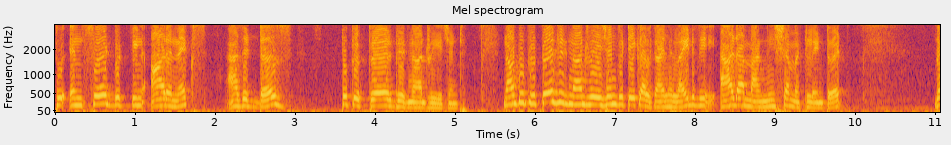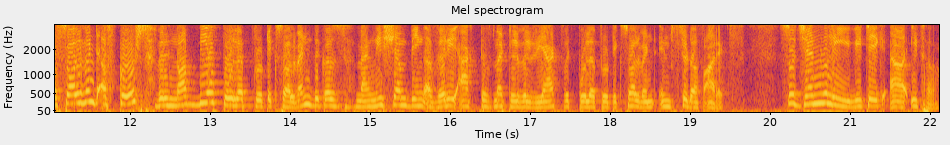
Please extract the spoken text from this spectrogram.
to insert between R and X as it does to prepare Grignard reagent. Now to prepare Grignard reagent we take alkyl halide, we add a magnesium metal into it the solvent of course will not be a polar protic solvent because magnesium being a very active metal will react with polar protic solvent instead of RX. So generally we take uh, ether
